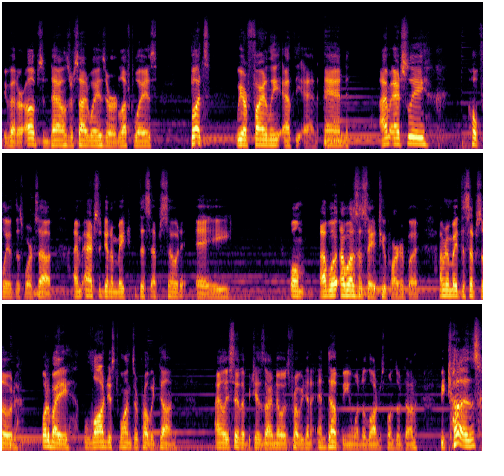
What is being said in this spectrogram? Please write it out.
We've had our ups and downs, or sideways, or left ways, but we are finally at the end. And I'm actually, hopefully, if this works out, I'm actually going to make this episode a well, I w- I was going to say a two parter, but I'm going to make this episode one of my longest ones are probably done. I only say that because I know it's probably going to end up being one of the longest ones I've done. Because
